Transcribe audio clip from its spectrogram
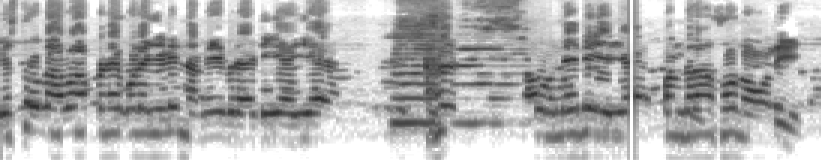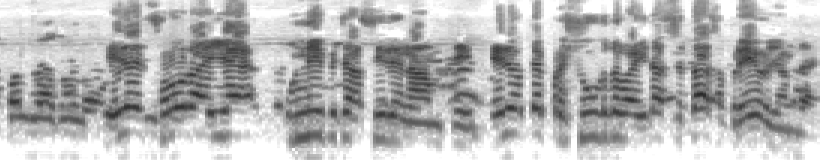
ਇਸ ਤੋਂ ਇਲਾਵਾ ਆਪਣੇ ਕੋਲੇ ਜਿਹੜੀ ਨਵੀਂ ਵੈਰਾਈਟੀ ਆਈ ਹੈ ਉਹਨੇ ਦੀ ਹੈ 1509 ਦੀ। 1500 ਦਾ ਇਹਦੇ ਸੋਧ ਆਈ ਹੈ 1985 ਦੇ ਨਾਮ ਤੇ। ਇਹਦੇ ਉੱਤੇ ਪ੍ਰਸ਼ੂਟ ਦਵਾਈ ਦਾ ਸਿੱਧਾ ਸਪਰੇਅ ਹੋ ਜਾਂਦਾ ਹੈ।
